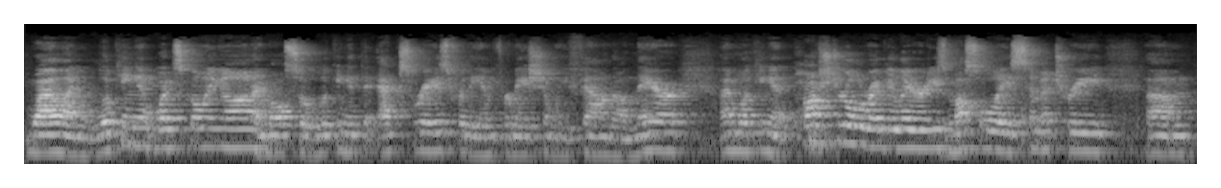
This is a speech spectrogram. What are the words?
while I'm looking at what's going on, I'm also looking at the x-rays for the information we found on there. I'm looking at postural irregularities, muscle asymmetry, um,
